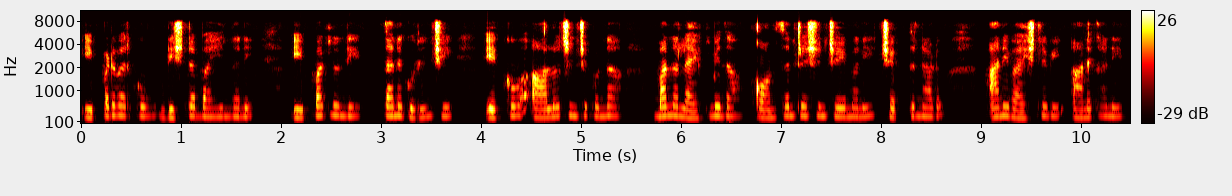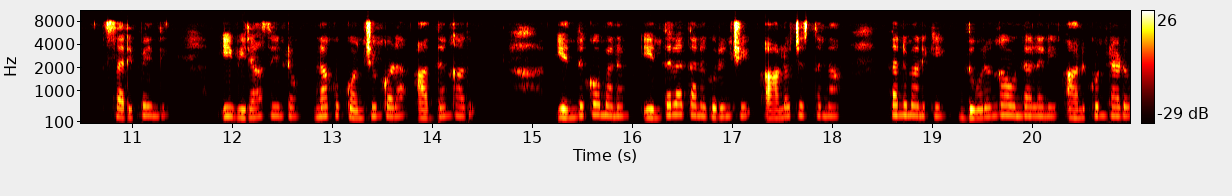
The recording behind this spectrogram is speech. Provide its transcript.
ఇప్పటి వరకు డిస్టర్బ్ అయ్యిందని ఇప్పటి నుండి తన గురించి ఎక్కువ ఆలోచించకుండా మన లైఫ్ మీద కాన్సన్ట్రేషన్ చేయమని చెప్తున్నాడు అని వైష్ణవి అనగానే సరిపోయింది. ఈ విరాస ఏంటో నాకు కొంచెం కూడా అర్థం కాదు. ఎందుకో మనం ఇంతలా తన గురించి ఆలోచిస్తున్నా తను మనకి దూరంగా ఉండాలని అనుకుంటాడు.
